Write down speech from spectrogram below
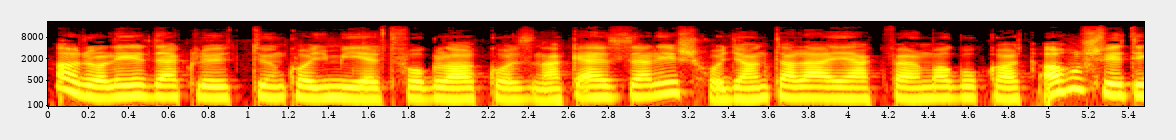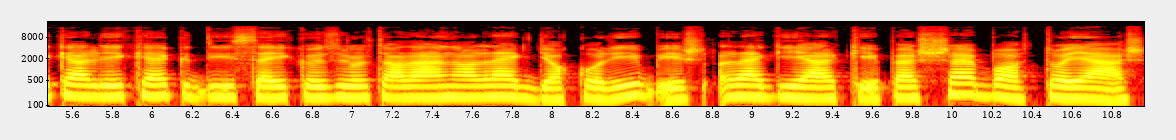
Arról érdeklődtünk, hogy miért foglalkoznak ezzel, és hogyan találják fel magukat. A húsvéti kellékek díszei közül talán a leggyakoribb és legjelképesebb a tojás.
